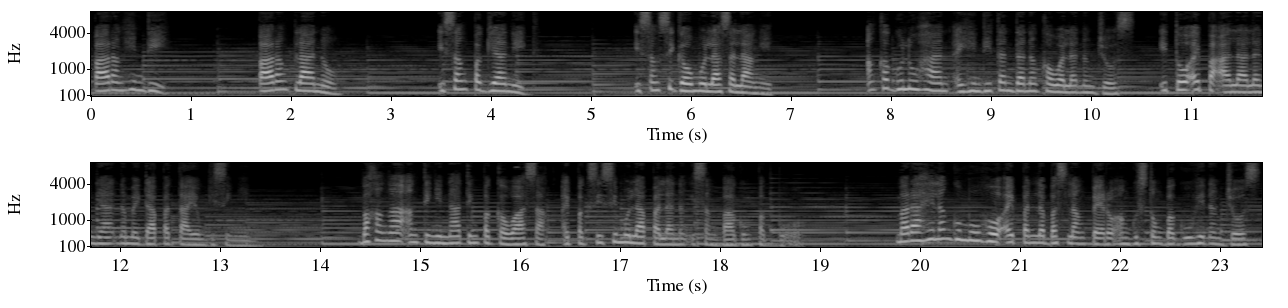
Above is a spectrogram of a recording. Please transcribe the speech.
Parang hindi. Parang plano. Isang pagyanig. Isang sigaw mula sa langit. Ang kaguluhan ay hindi tanda ng kawalan ng Diyos, ito ay paalala niya na may dapat tayong gisingin. Baka nga ang tingin nating pagkawasak ay pagsisimula pala ng isang bagong pagbuo. Marahil ang gumuho ay panlabas lang pero ang gustong baguhin ng Diyos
